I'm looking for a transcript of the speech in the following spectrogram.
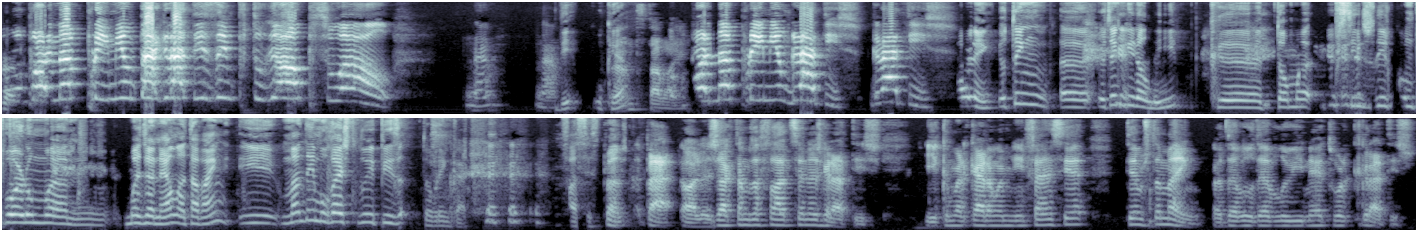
o Pornhub Premium está grátis em Portugal, pessoal! Não, não. Di- O quê? Pronto, está bem. Pornhub Premium grátis! Grátis! Olhem, eu tenho, uh, eu tenho que ir ali que toma, preciso de ir compor uma, uma janela, está bem? E mandem-me o resto do episódio. Estou a brincar. Faço isso. Pronto, pá, olha, já que estamos a falar de cenas grátis e que marcaram a minha infância, temos também a WWE Network grátis.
